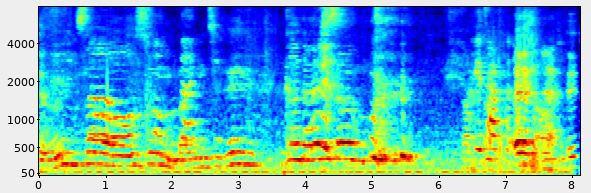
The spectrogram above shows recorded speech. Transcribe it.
Canın sağ olsun. Ben ciğerim kadersem. Yeter bu kadar Evet. evet.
